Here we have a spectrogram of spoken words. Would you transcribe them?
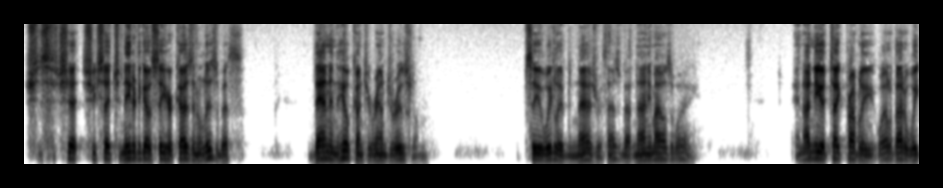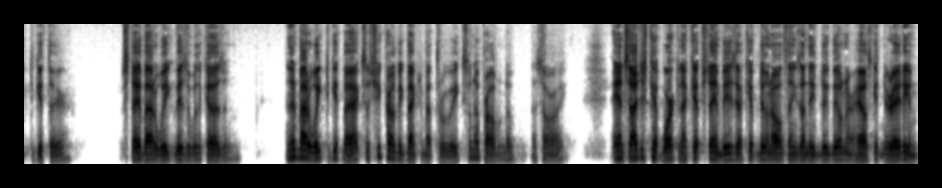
She, she, she said she needed to go see her cousin Elizabeth down in the hill country around Jerusalem. See, we lived in Nazareth. That was about 90 miles away. And I knew it'd take probably, well, about a week to get there, stay about a week, visit with a cousin, and then about a week to get back. So she'd probably be back in about three weeks. So no problem. No, that's all right. And so I just kept working. I kept staying busy. I kept doing all the things I needed to do, building our house, getting it ready, and,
